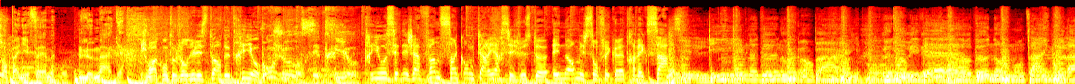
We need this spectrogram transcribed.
Champagne FM, le MAG. Je vous raconte aujourd'hui l'histoire de Trio. Bonjour, c'est Trio. Trio, c'est déjà 25 ans de carrière, c'est juste euh, énorme. Ils se sont fait connaître avec ça. C'est l'hymne de nos campagnes, de nos rivières, de nos montagnes, de la.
